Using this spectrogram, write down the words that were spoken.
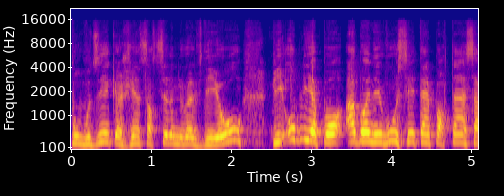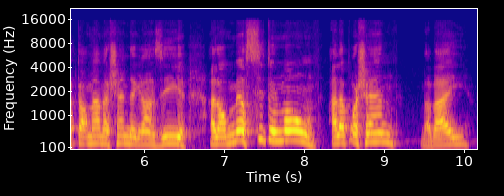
pour vous dire que je viens de sortir une nouvelle vidéo. Puis n'oubliez pas, abonnez-vous, c'est important, ça permet à ma chaîne de grandir. Alors merci tout le monde, à la prochaine, bye bye.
